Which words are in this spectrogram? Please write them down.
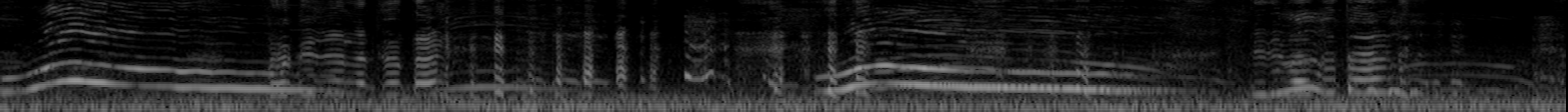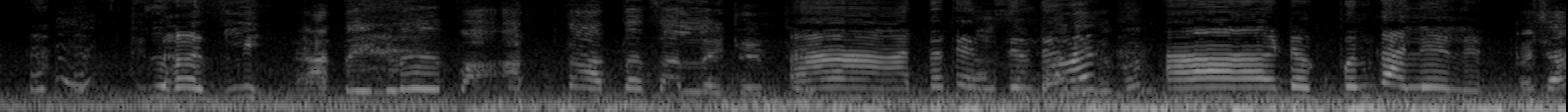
बघू बघू सोनाचं तोंड दीदी बघू तोंड तिला हसली आता इकडे आत्ता आत्ता चाललंय थेंब हा आता थेंब थेंब ते पाणी बघ. पण? हा ढग पण खाली आले कशा?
